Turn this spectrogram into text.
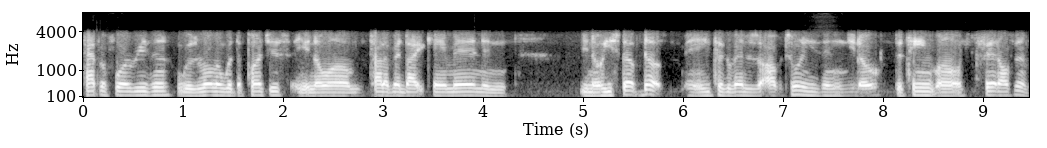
happened for a reason. We was rolling with the punches. You know, um, Tyler Van Dyke came in and you know he stepped up and he took advantage of the opportunities, and you know the team um, fed off him.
